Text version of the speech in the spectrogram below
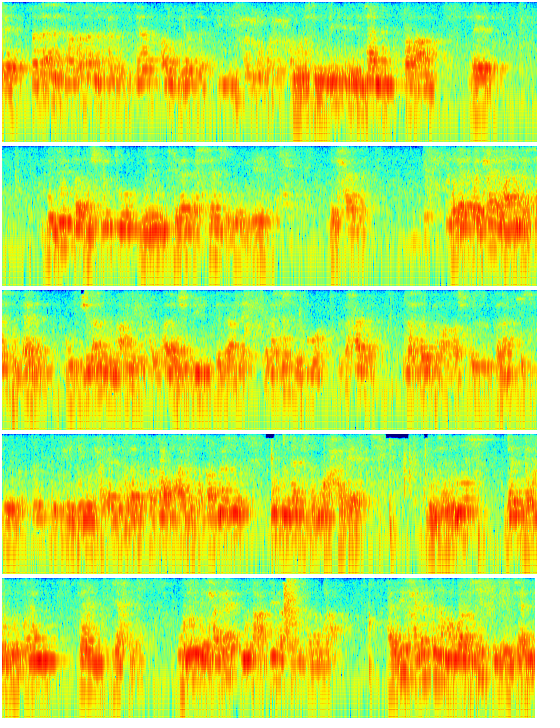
آه، بدأنا بدأنا هذا الكتاب أو بيبدأ في الإنسان طبعا آه، بتبدأ مشكلته من خلال إحساسه بالإيه؟ بالحاجة. ويبقى الحاجة معناها إحساس بالألم. ومش الألم يعني ألم شديد كده يعني. الإحساس بالجوع ده حاجة الإحساس بالعطش بالتنفس بالطفل والحاجات اللي كلها بالثقافة عايز ثقافة نفسه ممكن ده بيسموها حاجات. إنسانية لازم الإنسان كان يحيا. والحاجات متعددة ومتنوعة هذه الحاجات منها ما هو رصيف الإنساني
